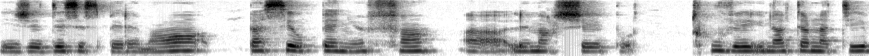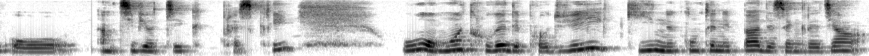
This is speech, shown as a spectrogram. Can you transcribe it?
Et j'ai désespérément passé au peigne fin à le marché pour trouver une alternative aux antibiotiques prescrits ou au moins trouver des produits qui ne contenaient pas des ingrédients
